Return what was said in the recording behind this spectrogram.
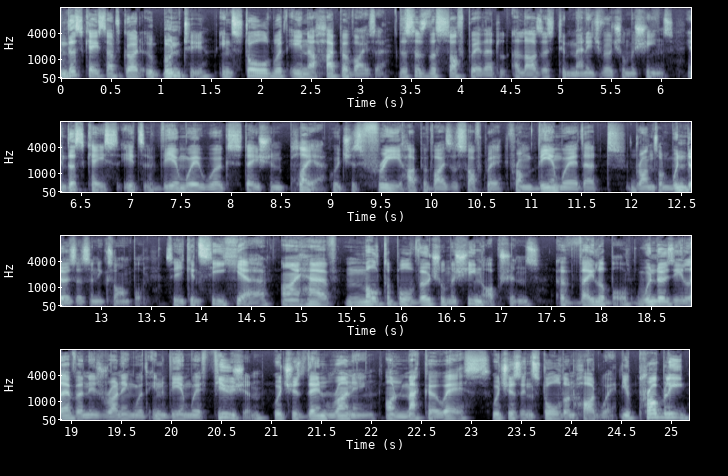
In this case, I've got Ubuntu installed within a hypervisor. This is the software that allows us to manage virtual machines. In this case, it's VMware Workstation Player, which is free hypervisor software from VMware that runs on Windows as an example. So you can see here, I have multiple virtual machine options available. Windows 11 is running within VMware Fusion, which is then running on Mac OS, which is installed on hardware. You probably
